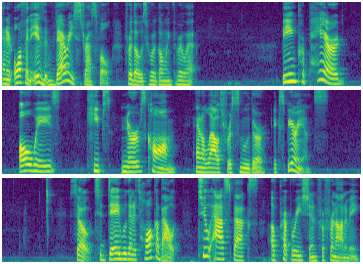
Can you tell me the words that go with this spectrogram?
and it often is very stressful for those who are going through it. Being prepared always keeps nerves calm and allows for a smoother experience. So, today we're going to talk about two aspects of preparation for frenotomy.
